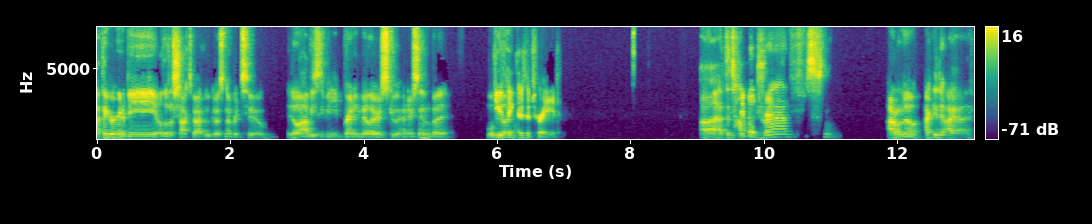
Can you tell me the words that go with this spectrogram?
I think we're going to be a little shocked about who goes number two. It'll obviously be Brandon Miller or Scoot Henderson, but we'll do you like, think there's a trade? Uh, at the top of the draft, I don't know. I could. I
